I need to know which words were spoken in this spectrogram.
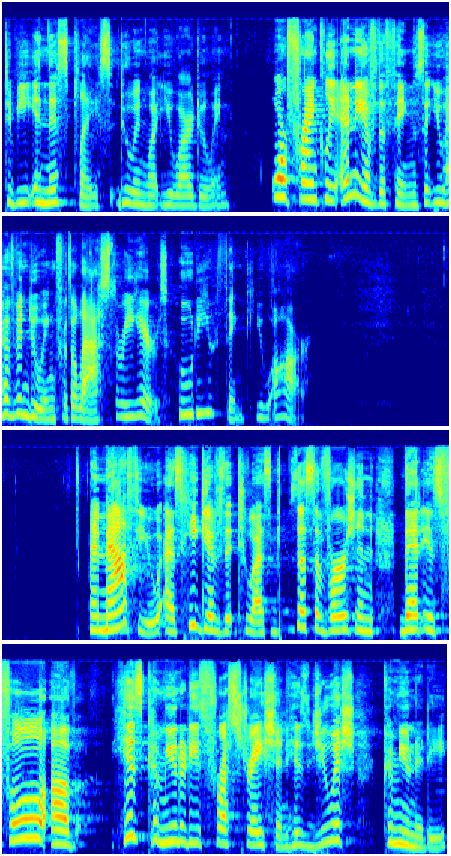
to be in this place doing what you are doing? Or frankly, any of the things that you have been doing for the last three years. Who do you think you are? And Matthew, as he gives it to us, gives us a version that is full of his community's frustration, his Jewish community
